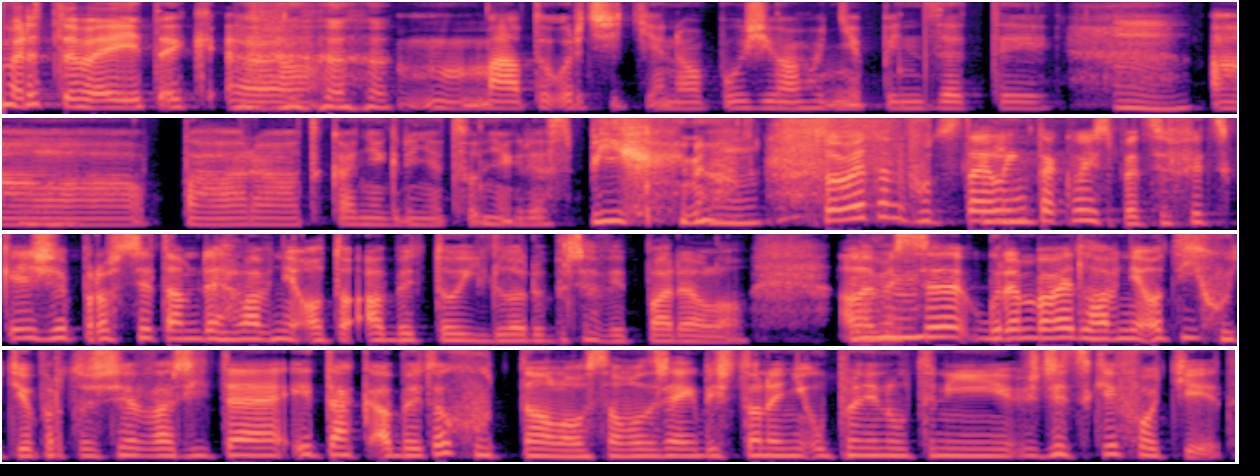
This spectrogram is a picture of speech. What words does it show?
mrtvej, tak uh, má to určitě, no, používám hodně pinzety mm, a mm. párátka, někdy něco někde spích. No. Mm. To je ten food styling mm. takový specifický, že prostě tam jde hlavně o to, aby to jídlo dobře vypadalo. Ale mm. my se budeme bavit hlavně o té chutě, protože vaříte i tak, aby to chutnalo, samozřejmě, když to není úplně nutný vždycky fotit.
